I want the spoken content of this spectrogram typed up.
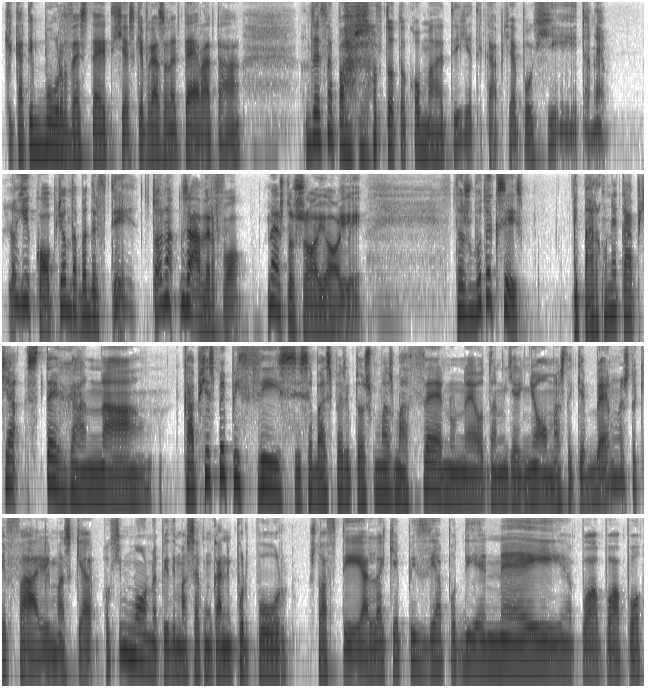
και κάτι μπουρδες τέτοιες και βγάζανε τέρατα. Δεν θα πάω σε αυτό το κομμάτι, γιατί κάποια εποχή ήταν λογικό. Ποιον θα παντρευτεί, τον ξάδερφο. Μέσα στο σόι όλοι. Θα σου πω το εξής. Υπάρχουν κάποια στεγανά, κάποιες πεπιθήσεις, σε πάση περιπτώσει, που μας μαθαίνουν όταν γεννιόμαστε και μπαίνουν στο κεφάλι μας και όχι μόνο επειδή μας έχουν κάνει πουρπούρ στο αυτί, αλλά και επειδή από DNA, από, από, από,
